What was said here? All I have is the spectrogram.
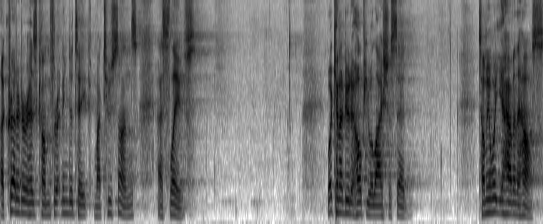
a creditor has come threatening to take my two sons as slaves. What can I do to help you? Elisha said. Tell me what you have in the house.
